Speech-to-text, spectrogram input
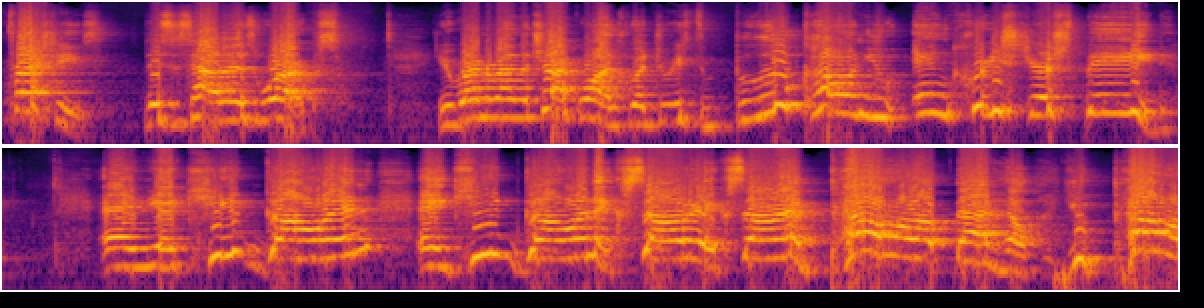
Freshies, this is how this works. You run around the track once. Once you reach the blue cone, you increase your speed and you keep going and keep going, accelerate, accelerate, power up that hill. You power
